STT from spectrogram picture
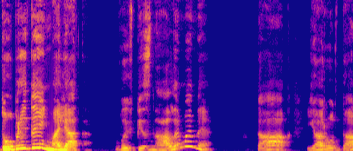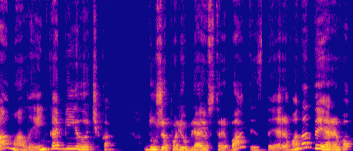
Добрий день, малята! Ви впізнали мене? Так, я руда маленька білочка. Дуже полюбляю стрибати з дерева на дерево.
